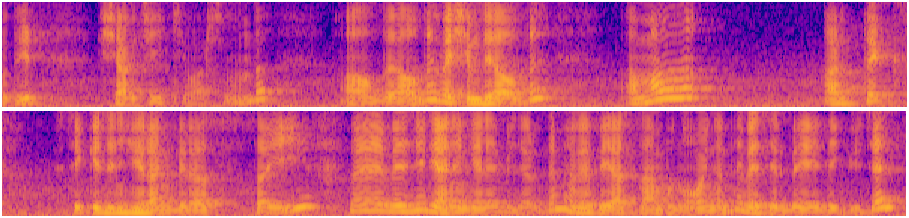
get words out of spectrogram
bu değil. Şah C2 var sonunda. Aldı aldı ve şimdi aldı. Ama artık 8. rank biraz zayıf ve vezir yani gelebilir değil mi? Ve beyazdan bunu oynadı. Vezir B'ye de güzel.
